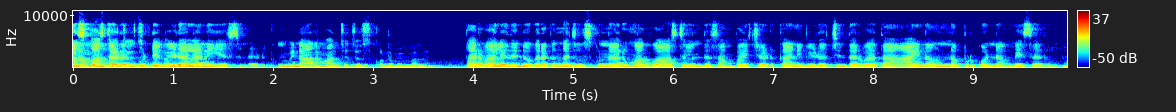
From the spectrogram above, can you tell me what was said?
తీసుకొస్తాడు అనుకుంటే వీడు అలానే చేస్తున్నాడు. మీ నాన్న మంచిగా చూసుకున్నా మిమ్మల్ని? పర్వాలేదండి ఒక రకంగా చూసుకున్నారు. మాకు ఆస్తులంతా సంపాదించాడు. కానీ వీడు వచ్చిన తర్వాత ఆయన ఉన్నప్పుడు కొన్ని అమ్మేశారు.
